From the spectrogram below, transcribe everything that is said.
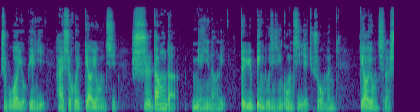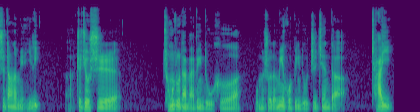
只不过有变异，还是会调用起适当的免疫能力，对于病毒进行攻击，也就是我们调用起了适当的免疫力。啊，这就是重组蛋白病毒和我们说的灭活病毒之间的差异、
